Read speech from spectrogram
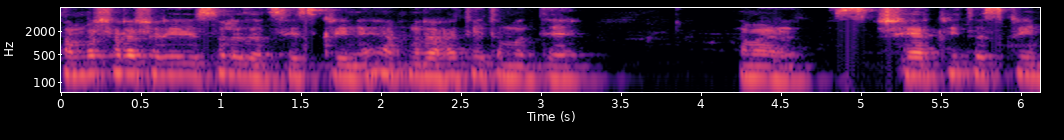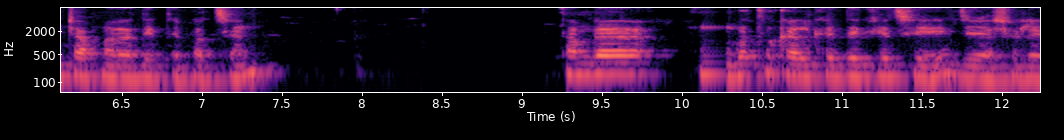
আমরা সরাসরি চলে যাচ্ছি স্ক্রিনে আপনারা হয়তো ইতিমধ্যে আমার শেয়ারকৃত স্ক্রিনটা আপনারা দেখতে পাচ্ছেন। আমরা গতকালকে দেখেছি যে আসলে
